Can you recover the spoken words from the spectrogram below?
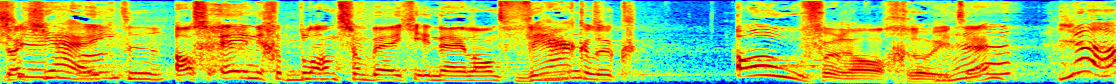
Dat jij als enige plant zo'n beetje in Nederland werkelijk overal groeit, hè? Ja,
